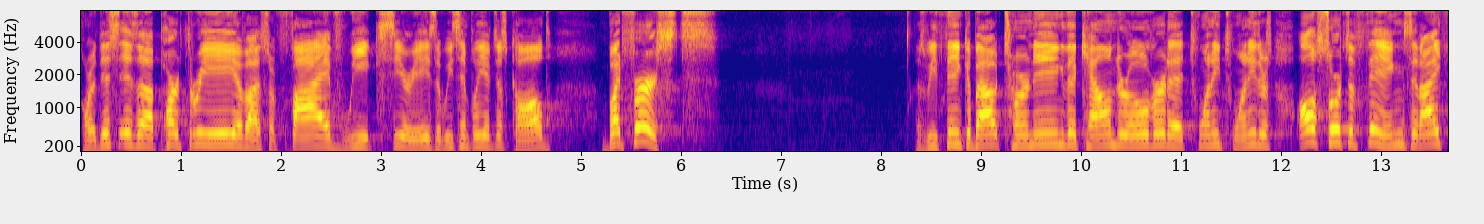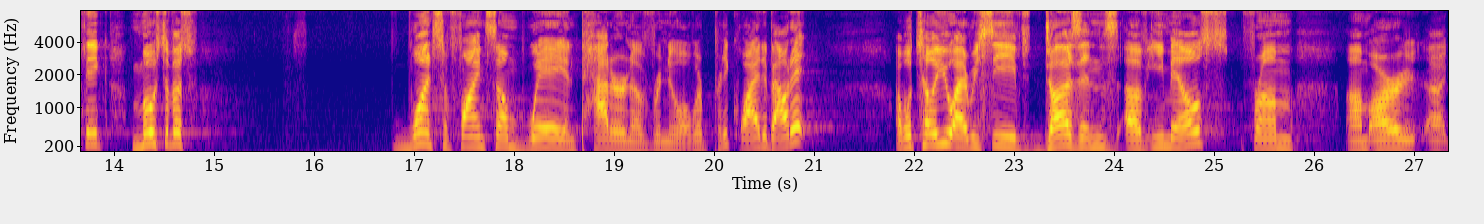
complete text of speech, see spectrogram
All right, this is a part three of a sort of five week series that we simply have just called But First. As we think about turning the calendar over to 2020, there's all sorts of things that I think most of us want to find some way and pattern of renewal. We're pretty quiet about it. I will tell you, I received dozens of emails from um, our, uh,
